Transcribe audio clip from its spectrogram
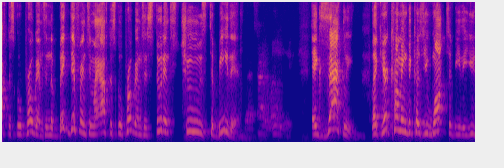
after school programs. And the big difference in my after school programs is students choose to be there. Exactly. Like you're coming because you want to be there, you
